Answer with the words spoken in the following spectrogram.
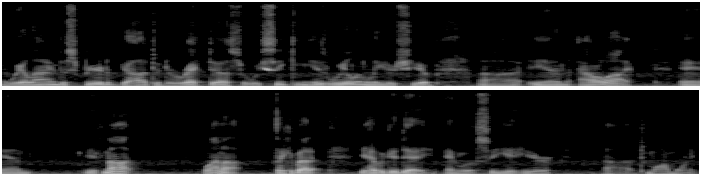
Are we allowing the spirit of god to direct us? Are we seeking his will and leadership uh, in our life? And if not why not? Think about it. You have a good day and we'll see you here uh, tomorrow morning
